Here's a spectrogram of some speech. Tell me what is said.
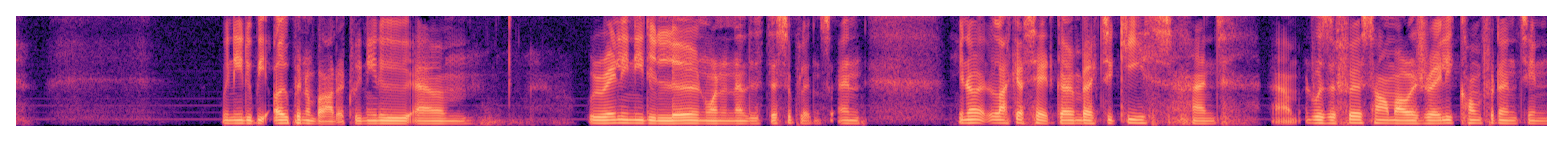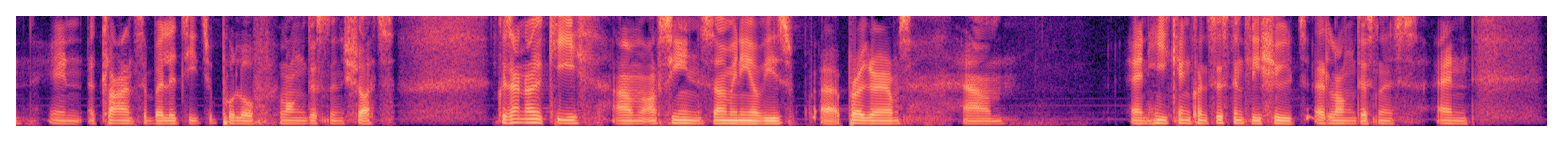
we need to be open about it. We need to um, we really need to learn one another's disciplines. And you know, like I said, going back to Keith's hunt, um, it was the first time I was really confident in in a client's ability to pull off long distance shots. Because I know Keith, um, I've seen so many of his uh, programs, um, and he can consistently shoot at long distance and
